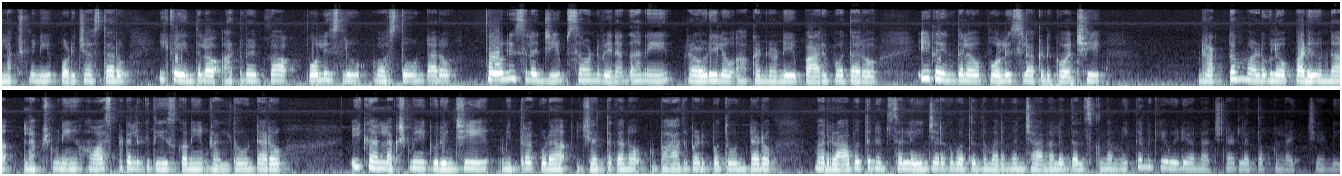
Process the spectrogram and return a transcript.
లక్ష్మిని పొడి చేస్తారు. ఇక ఇంతలో అటువైపుగా పోలీసులు వస్తూ ఉంటారు. పోలీసుల జీప్ సౌండ్ వినగానే రౌడీలు అక్కడి నుండి పారిపోతారు. ఇక ఇంతలో పోలీసులు అక్కడికి వచ్చి రక్తం అడుగులో పడి ఉన్న లక్ష్మిని హాస్పిటల్కి తీసుకొని వెళ్తూ ఉంటారు. ఇక లక్ష్మి గురించి మిత్ర కూడా ఎంతగానో బాధపడిపోతూ ఉంటాడు. మరి రాబోతున్న ఎపిసోడ్లో ఏం జరగబోతుందో మనం మన ఛానల్లో తెలుసుకుందాం. మీకు కనుక ఈ వీడియో నచ్చినట్లయితే తప్పకుండా లైక్ చేయండి.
